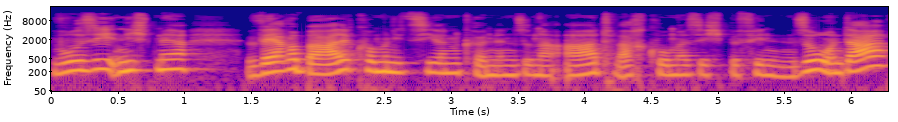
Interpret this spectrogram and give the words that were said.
wo sie nicht mehr verbal kommunizieren können, in so einer Art Wachkoma sich befinden. So, und da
